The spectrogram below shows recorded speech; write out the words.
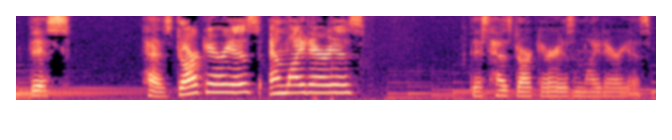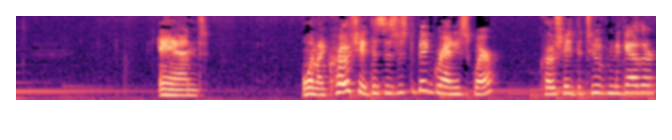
This has dark areas and light areas. This has dark areas and light areas. And when I crochet, this is just a big granny square. Crocheted the two of them together.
